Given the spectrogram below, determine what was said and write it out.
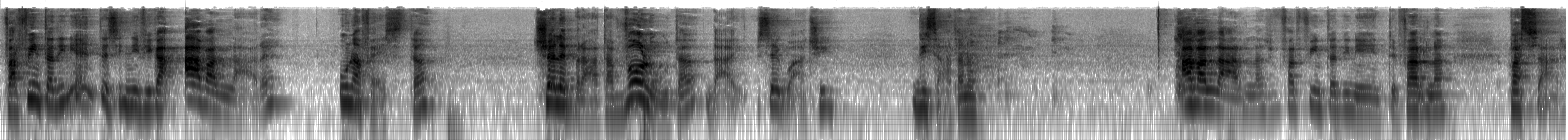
Far finta di niente significa avallare una festa celebrata, voluta dai seguaci di Satana. Avallarla, far finta di niente, farla passare.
